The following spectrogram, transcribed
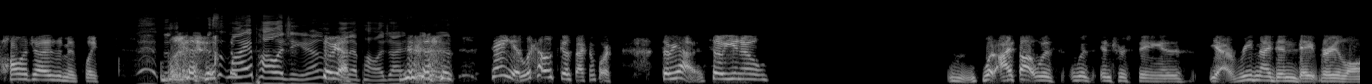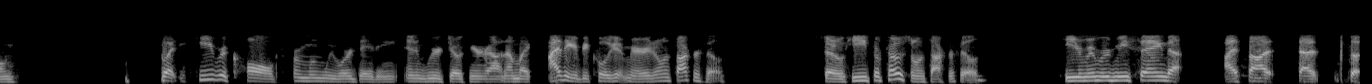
apologize immensely. this, is, this is my apology. You don't So, yeah. apologize. Dang it! Look how this goes back and forth. So yeah, so you know, what I thought was was interesting is yeah, Reed and I didn't date very long, but he recalled from when we were dating and we were joking around. And I'm like, I think it'd be cool to get married on a soccer field. So he proposed on a soccer field. He remembered me saying that I thought that the,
